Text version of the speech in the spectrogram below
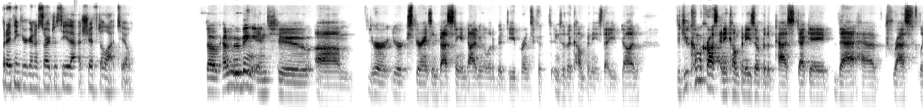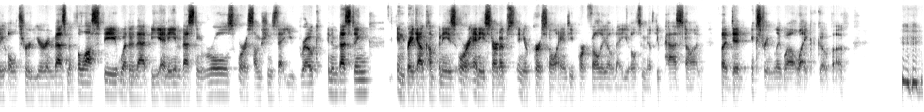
but I think you're going to start to see that shift a lot too. So, kind of moving into um, your your experience investing and diving a little bit deeper into into the companies that you've done. Did you come across any companies over the past decade that have drastically altered your investment philosophy, whether that be any investing rules or assumptions that you broke in investing in breakout companies or any startups in your personal anti portfolio that you ultimately passed on but did extremely well, like GoPuff?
